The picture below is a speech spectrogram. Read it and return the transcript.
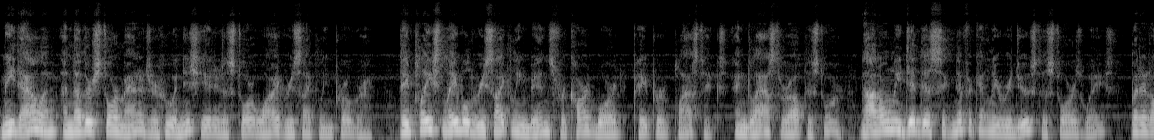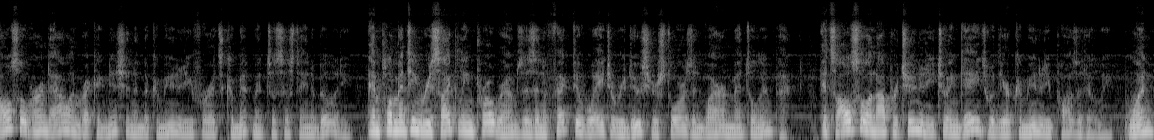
Meet Alan, another store manager who initiated a store wide recycling program. They placed labeled recycling bins for cardboard, paper, plastics, and glass throughout the store. Not only did this significantly reduce the store's waste, but it also earned Allen recognition in the community for its commitment to sustainability. Implementing recycling programs is an effective way to reduce your store's environmental impact. It's also an opportunity to engage with your community positively. One,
